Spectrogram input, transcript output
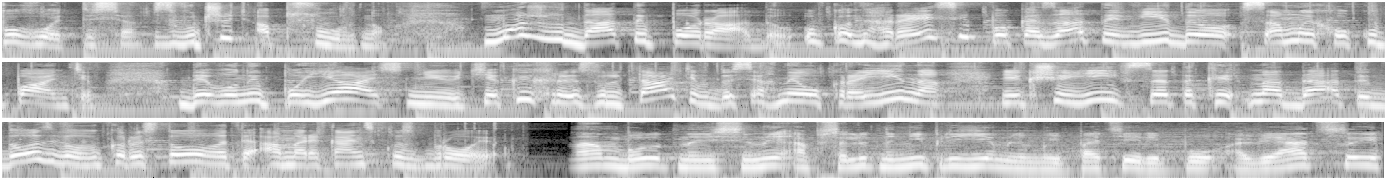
Погодьтеся, звучить абсурдно. Можу дати пораду у конгресі показати відео самих окупантів, де вони пояснюють, яких результатів досягне Україна, якщо їй все-таки надати дозвіл використовувати американську зброю. Нам будут нанесены абсолютно неприемлемые потери по авиации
